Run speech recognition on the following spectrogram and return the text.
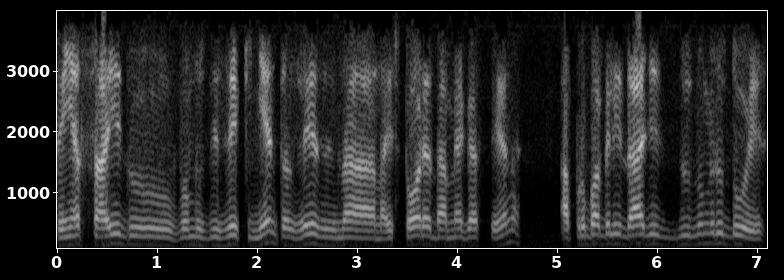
tenha saído, vamos dizer, 500 vezes na, na história da Mega Sena, a probabilidade do número 2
